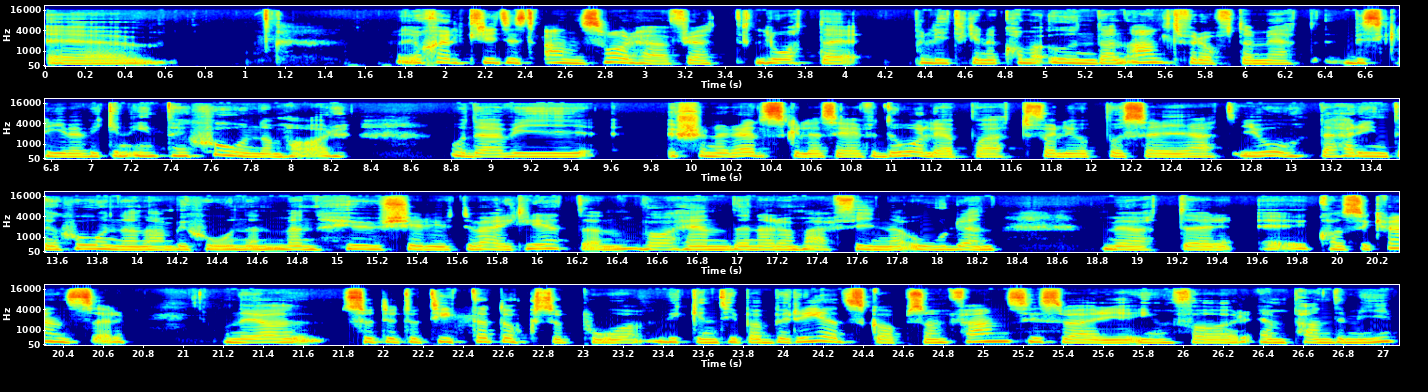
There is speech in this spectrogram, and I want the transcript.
eh, självkritiskt ansvar här för att låta politikerna komma undan allt för ofta med att beskriva vilken intention de har. Och där vi generellt skulle jag säga är för dåliga på att följa upp och säga att jo, det här är intentionen och ambitionen, men hur ser det ut i verkligheten? Vad händer när de här fina orden möter eh, konsekvenser? Och när jag har suttit och tittat också på vilken typ av beredskap som fanns i Sverige inför en pandemi,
